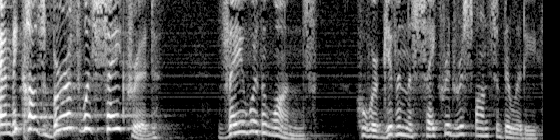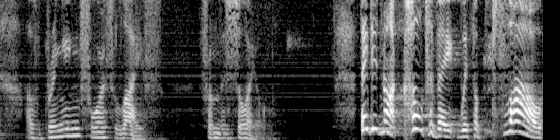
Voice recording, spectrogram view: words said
And because birth was sacred, they were the ones who were given the sacred responsibility of bringing forth life from the soil. They did not cultivate with a plow,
